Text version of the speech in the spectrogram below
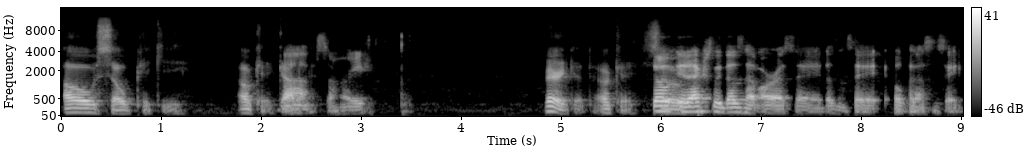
Oh, so picky. Okay, got I'm it. sorry. Very good. Okay. So, so, it actually does have RSA. It doesn't say OpenSSH.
